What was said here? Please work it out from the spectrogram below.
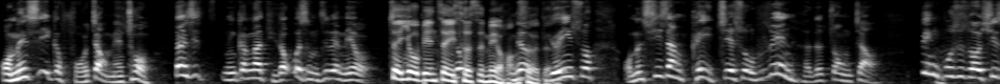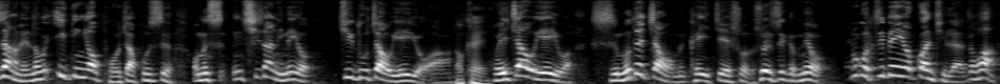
我们是一个佛教，没错。但是你刚刚提到，为什么这边没有？最右边这一侧是没有黄色的。原因说，我们西藏可以接受任何的宗教，并不是说西藏人都一定要佛教，不是。我们是西藏里面有。基督教也有啊，OK，回教也有啊，什么的教我们可以接受的，所以这个没有。如果这边要关起来的话，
